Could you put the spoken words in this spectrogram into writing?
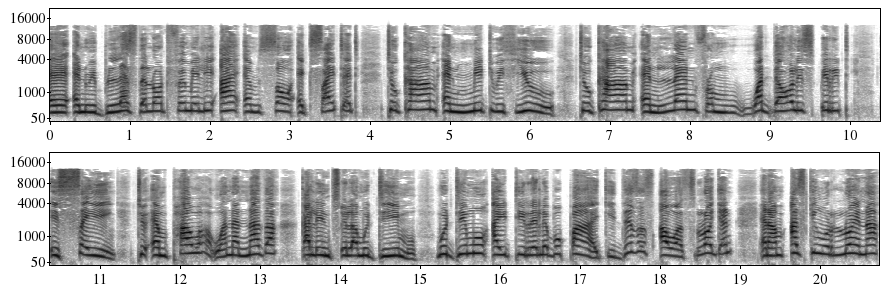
Uh, and we bless the Lord family. I am so excited to come and meet with you, to come and learn from what the Holy Spirit is saying to empower one another ka la modimo. Bopaki. This is our slogan and i'm asking gore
